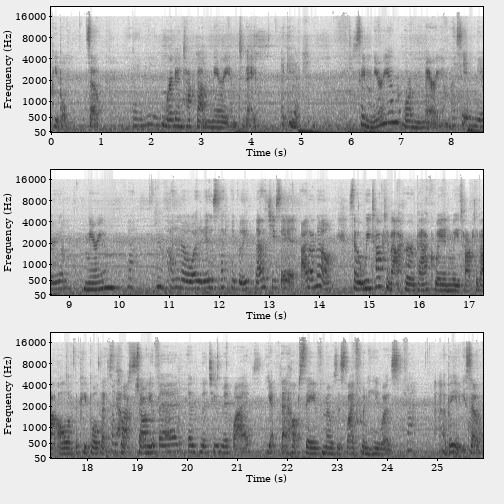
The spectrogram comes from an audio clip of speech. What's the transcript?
people. So we're going to talk about Miriam today. I can't. You say Miriam or Miriam? I say Miriam. Miriam. Yeah. I don't know what it is technically. Now that you say it, I don't know. So we talked about her back when we talked about all of the people that I helped save. Jochebed and the two midwives. Yeah, that helped save Moses' life when he was Yeah. a baby. So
